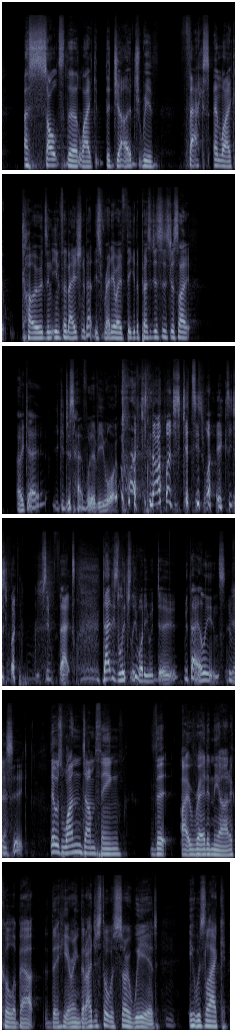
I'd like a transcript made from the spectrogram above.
assaults the like the judge with facts and like codes and information about this radio wave figure. The person just is just like, okay, you can just have whatever you want. like no one just gets his way 'cause he just fucking rips him facts. That is literally what he would do with aliens. It'd Yeah. be sick. There was one dumb thing that I read in the article about the hearing that I just thought was so weird. It was like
